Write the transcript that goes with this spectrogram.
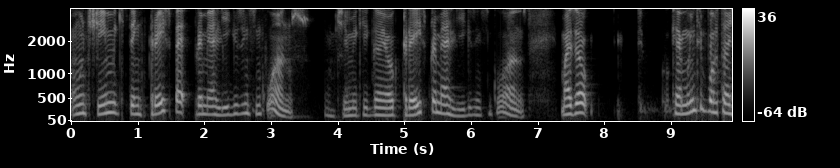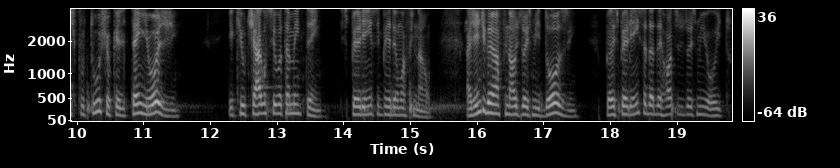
um time que tem três Premier Leagues em cinco anos. Um time que ganhou três Premier Leagues em cinco anos. Mas eu, o que é muito importante pro Tuchel, que ele tem hoje, e que o Thiago Silva também tem, experiência em perder uma final. A gente ganhou a final de 2012 pela experiência da derrota de 2008.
